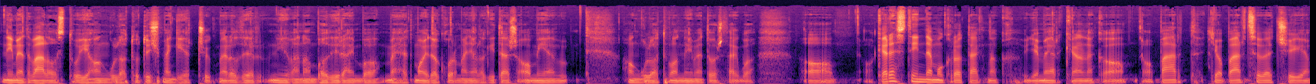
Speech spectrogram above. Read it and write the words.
német választói hangulatot is megértsük, mert azért nyilván abba az irányba mehet majd a kormányalakítás, amilyen hangulat van Németországban. A, a kereszténydemokratáknak, ugye Merkelnek a, a párt, a pártszövetsége,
